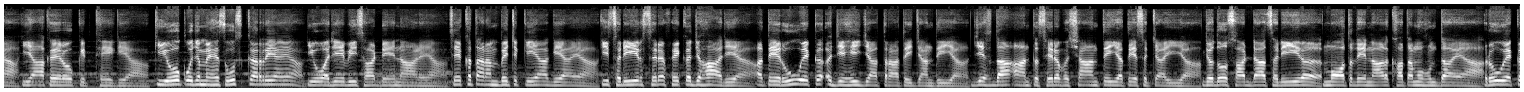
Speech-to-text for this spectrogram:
ਆ ਕਿ ਆਖਿਰ ਉਹ ਕਿੱਥੇ ਗਿਆ? ਕਿ ਉਹ ਕੁਝ ਮਹਿਸੂਸ ਕਰ ਰਿਹਾ ਆ? ਕਿ ਉਹ ਅਜੇ ਵੀ ਸਾਡੇ ਨਾਲ ਆ? ਸਿੱਖ ਧਰਮ ਵਿੱਚ ਕਿਹਾ ਗਿਆ ਆ ਕਿ ਸਰੀਰ ਸਿਰਫ ਇੱਕ ਜਹਾਜ਼ ਆ ਅਤੇ ਰੂਹ ਇੱਕ ਅਜਿਹੀ ਯਾਤਰਾ ਤੇ ਜਾਂਦੀ ਆ, ਜਿਸ ਦਾ ਅੰਤ ਸਿਰਫ ਸ਼ਾਂਤੀ ਅਤੇ ਸਚਾਈ ਆ। ਜਦੋਂ ਸਾਡਾ ਸਰੀਰ ਮੌਤ ਦੇ ਨਾਲ ਖਤਮ ਹੁੰਦਾ ਆ, ਰੂਹ ਇੱਕ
